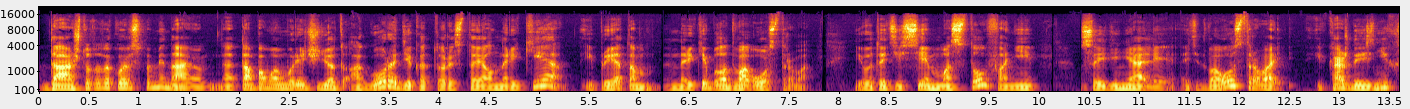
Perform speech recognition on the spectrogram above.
Да, что-то такое вспоминаю. Там, по-моему, речь идет о городе, который стоял на реке, и при этом на реке было два острова. И вот эти семь мостов, они соединяли эти два острова, и каждый из них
